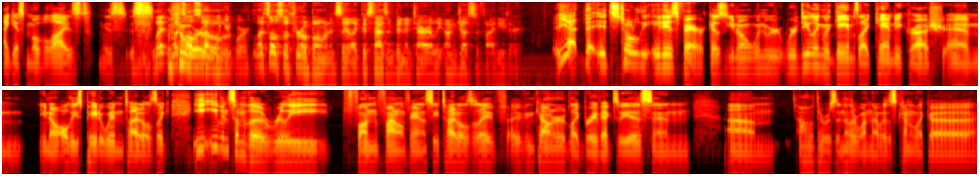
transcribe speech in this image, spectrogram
I guess, mobilized is, is Let, I'm also looking for. let's also throw a bone and say like this hasn't been entirely unjustified either. Yeah, th- it's totally it is fair because you know when we're we're dealing with games like Candy Crush and you know all these pay to win titles like e- even some of the really fun Final Fantasy titles that I've I've encountered like Brave Exvius and um oh there was another one that was kind of like a,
